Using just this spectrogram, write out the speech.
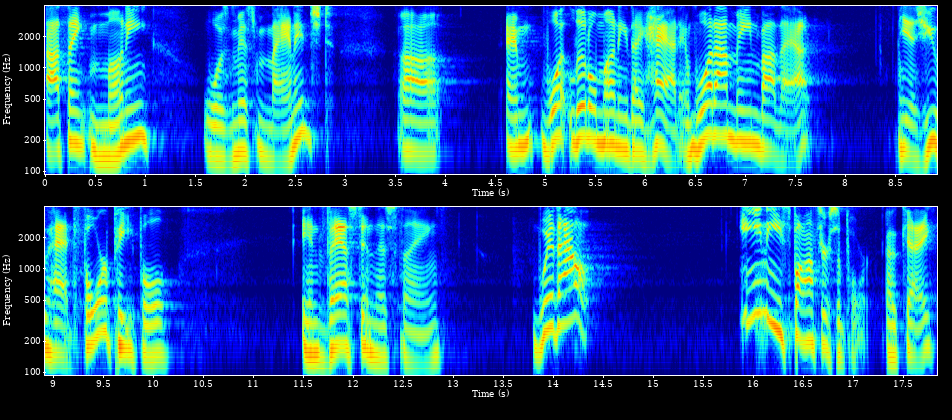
I think money was mismanaged, uh, and what little money they had. And what I mean by that is you had four people invest in this thing without any sponsor support. Okay,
